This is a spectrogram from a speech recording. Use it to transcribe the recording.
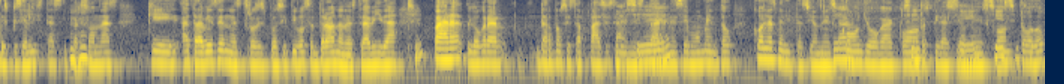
especialistas y personas que a través de nuestros dispositivos entraron a nuestra vida para lograr darnos esa paz, ese bienestar en ese momento, con las meditaciones, con yoga, con respiraciones, con todo,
